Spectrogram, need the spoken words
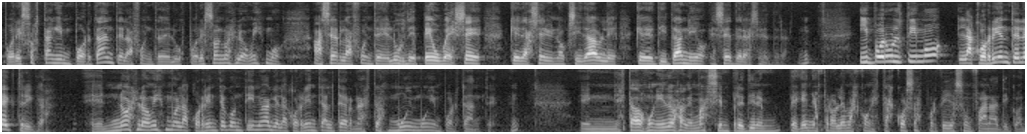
Por eso es tan importante la fuente de luz, por eso no es lo mismo hacer la fuente de luz de PVC que de acero inoxidable, que de titanio, etcétera, etcétera. Y por último, la corriente eléctrica. Eh, no es lo mismo la corriente continua que la corriente alterna, esto es muy, muy importante. En Estados Unidos, además, siempre tienen pequeños problemas con estas cosas porque ellos son fanáticos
